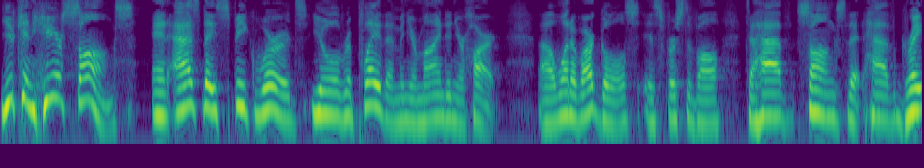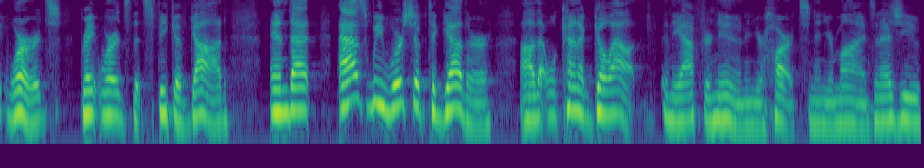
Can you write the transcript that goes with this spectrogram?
you can hear songs, and as they speak words, you'll replay them in your mind and your heart. Uh, one of our goals is, first of all, to have songs that have great words, great words that speak of God, and that as we worship together, uh, that will kind of go out in the afternoon in your hearts and in your minds. And as you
